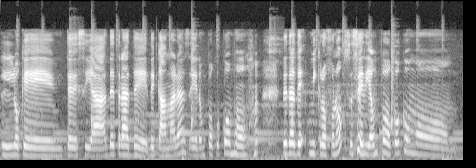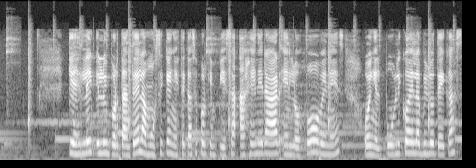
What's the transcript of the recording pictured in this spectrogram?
lo que te decía detrás de, de, cámaras era un poco como, detrás de micrófonos, sería un poco como que es lo importante de la música en este caso porque empieza a generar en los jóvenes o en el público de las bibliotecas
